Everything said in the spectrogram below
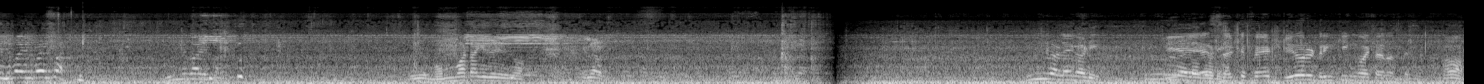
ಇಲ್ಲಿ ಬಾ ಇಲ್ಲಿ ಬಾ ಇಲ್ಲಿ ಬಾ. ಇಲ್ಲಿ ಇದು ಬೊಂಬಾಟಾಗಿದೆ ಇದು. ಇಲ್ಲ ನೋಡಿ. ಫುಲ್ ಹಳೆ ಗಾಡಿ. ಫುಲ್ ಹಳೆ ಗಾಡಿ. ಸರ್ಟಿಫೈಡ್ ಪ್ಯೂರ್ ಡ್ರಿಂಕಿಂಗ್ ವಾಟರ್ ಅಂತ. ಹಾಂ.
